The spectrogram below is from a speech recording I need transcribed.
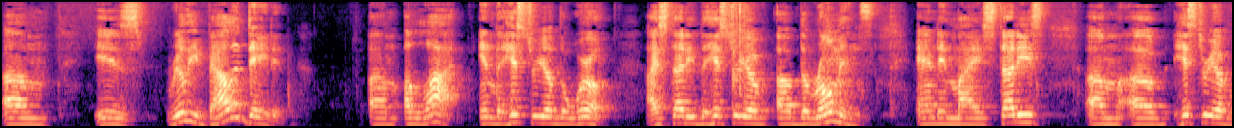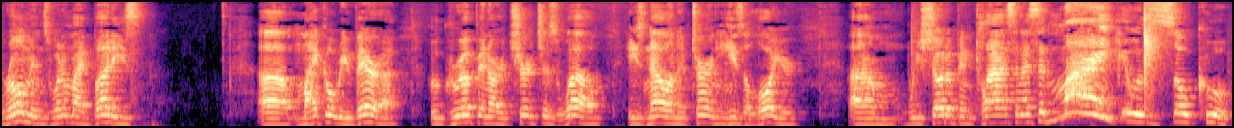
um, is really validated um, a lot in the history of the world. I studied the history of, of the Romans, and in my studies um, of history of Romans, one of my buddies uh, Michael Rivera, who grew up in our church as well. He's now an attorney, he's a lawyer. Um, we showed up in class and I said, Mike, it was so cool.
